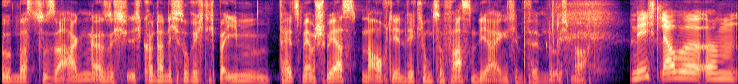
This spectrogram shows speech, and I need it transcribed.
Irgendwas zu sagen. Also ich, ich konnte da nicht so richtig, bei ihm fällt es mir am schwersten, auch die Entwicklung zu fassen, die er eigentlich im Film durchmacht. Nee, ich glaube, ähm,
